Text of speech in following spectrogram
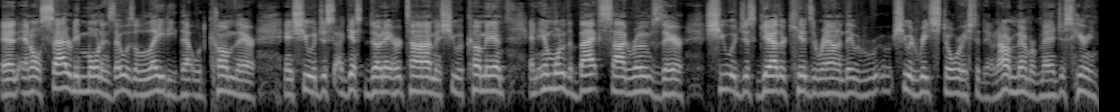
and, and on Saturday mornings, there was a lady that would come there and she would just, I guess, donate her time and she would come in. And in one of the backside rooms there, she would just gather kids around and they would, she would read stories to them. And I remember, man, just hearing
